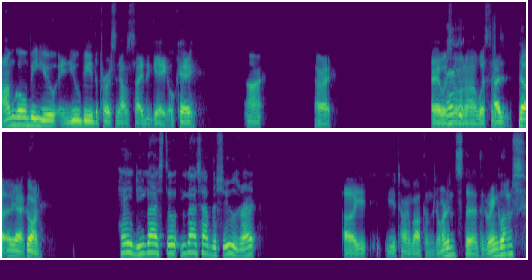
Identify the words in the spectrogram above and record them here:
I'm gonna be you, and you be the person outside the gate. Okay. All right. All right. Hey, what's Hey. going on? What size? No, yeah, go on. Hey, do you guys still you guys have the shoes, right? Oh, you you talking about them Jordans, the the Green Glows?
